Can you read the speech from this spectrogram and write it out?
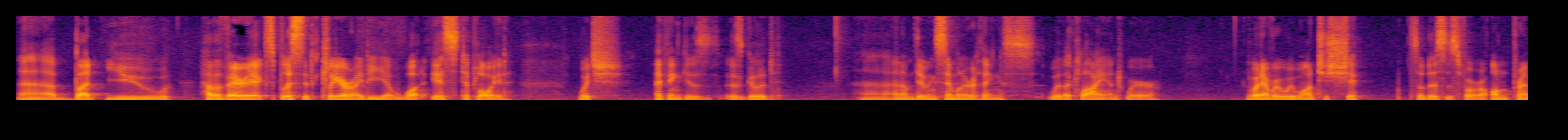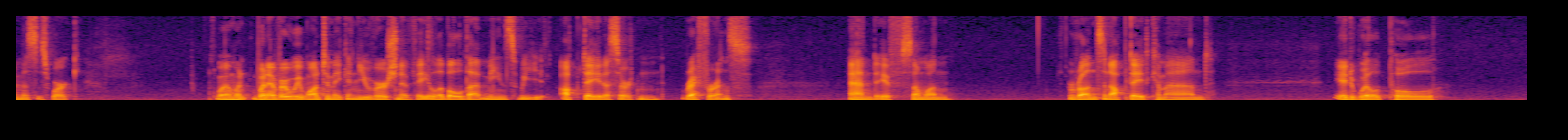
Uh, but you have a very explicit clear idea of what is deployed which i think is is good. Uh, and i'm doing similar things with a client where whenever we want to ship. So this is for on-premises work. When, when whenever we want to make a new version available that means we update a certain reference. And if someone runs an update command it will pull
